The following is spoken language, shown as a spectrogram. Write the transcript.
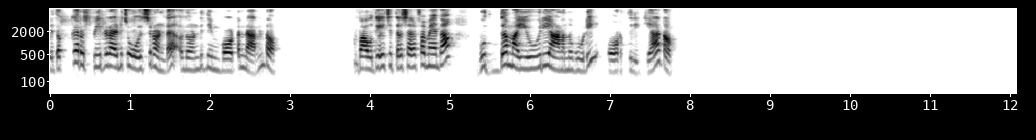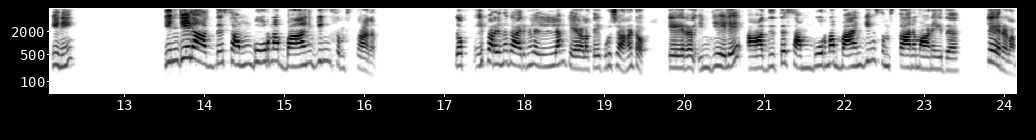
ഇതൊക്കെ റിപ്പീറ്റഡ് ആയിട്ട് ചോദിച്ചിട്ടുണ്ട്. അതുകൊണ്ട് ഇത് ഇമ്പോർട്ടന്റ് ആണ് കേട്ടോ അപ്പൊ ഔദ്യോഗിക ചിത്രശലഭം ഏതാ? ബുദ്ധമയൂരി ആണെന്ന് കൂടി ഓർത്തിരിക്കുക കേട്ടോ ഇനി ഇന്ത്യയിലെ ആദ്യത്തെ സമ്പൂർണ ബാങ്കിങ് സംസ്ഥാനം. ഈ പറയുന്ന കാര്യങ്ങളെല്ലാം കേരളത്തെ കുറിച്ചാണ് കേട്ടോ കേരള ഇന്ത്യയിലെ ആദ്യത്തെ സമ്പൂർണ ബാങ്കിംഗ് സംസ്ഥാനമാണ് ഏത്? കേരളം.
